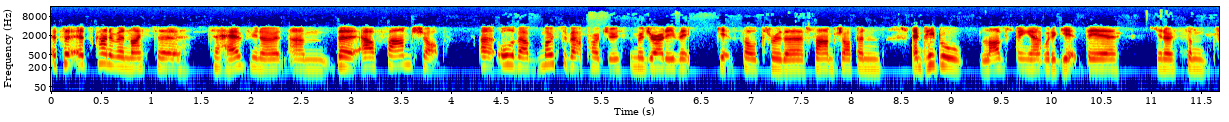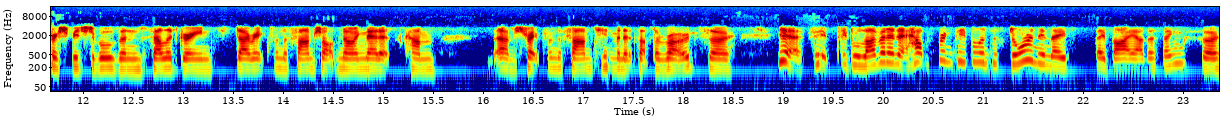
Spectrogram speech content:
it's a, it's kind of a nice to to have. You know, um, the our farm shop, uh, all of our most of our produce, the majority of it gets sold through the farm shop, and and people love being able to get their you know some fresh vegetables and salad greens direct from the farm shop, knowing that it's come um, straight from the farm, 10 minutes up the road. So, yeah, people love it, and it helps bring people into store, and then they they buy other things. So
